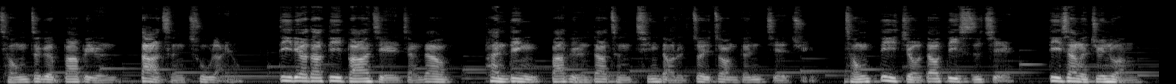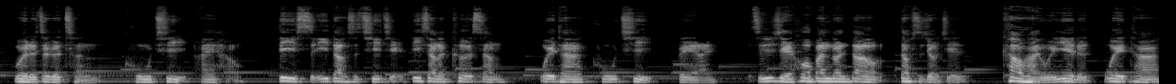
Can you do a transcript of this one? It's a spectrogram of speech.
从这个巴比伦。大城出来哦，第六到第八节讲到判定巴比伦大城倾倒的罪状跟结局。从第九到第十节，地上的君王为了这个城哭泣哀嚎。第十一到十七节，地上的客商为他哭泣悲哀。十七节后半段到到十九节，靠海为业的为他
